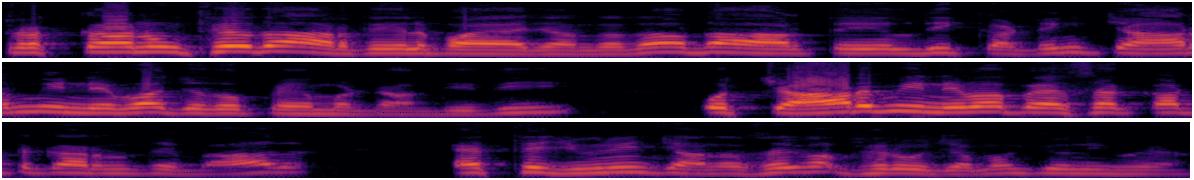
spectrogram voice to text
ਟਰੱਕਾਂ ਨੂੰ ਉੱਥੇ ਆਧਾਰ ਤੇਲ ਪਾਇਆ ਜਾਂਦਾ ਦਾ ਆਧਾਰ ਤੇਲ ਦੀ ਕਟਿੰਗ 4 ਮਹੀਨੇ ਬਾਅਦ ਜਦੋਂ ਪੇਮੈਂਟ ਆਉਂਦੀ ਸੀ ਉਹ 4 ਮਹੀਨੇ ਬਾਅਦ ਪੈਸਾ ਕੱਟ ਕਰਨ ਤੋਂ ਬਾਅਦ ਇੱਥੇ ਯੂਨੀਅਨ ਚ ਆਉਂਦਾ ਸੀਗਾ, ਫਿਰ ਉਹ ਜਮਾ ਕਿਉਂ ਨਹੀਂ ਹੋਇਆ?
